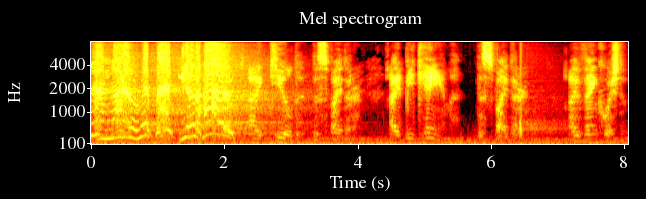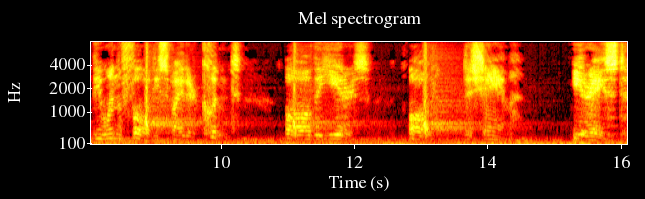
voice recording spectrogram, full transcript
I'm gonna rip out your heart! I killed the spider. I became the spider. I vanquished the one foe the spider couldn't. All the years, all the shame, erased.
